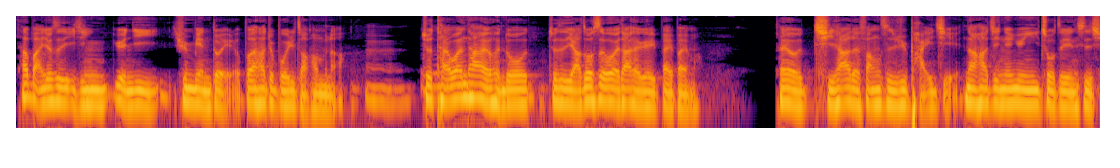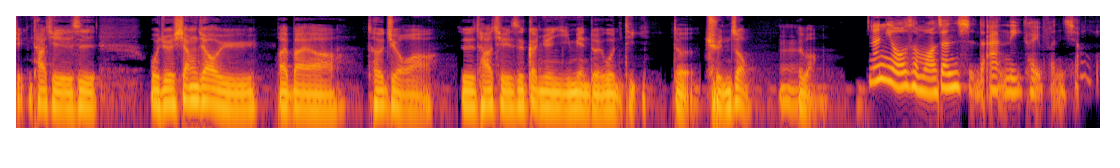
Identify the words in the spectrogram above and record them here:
他本来就是已经愿意去面对了，不然他就不会去找他们了。嗯。就台湾，他还有很多，就是亚洲社会，他还可以拜拜嘛，他有其他的方式去排解。那他今天愿意做这件事情，他其实是。我觉得相较于拜拜啊、喝酒啊，就是他其实是更愿意面对问题的群众，嗯，对吧？那你有什么真实的案例可以分享吗？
